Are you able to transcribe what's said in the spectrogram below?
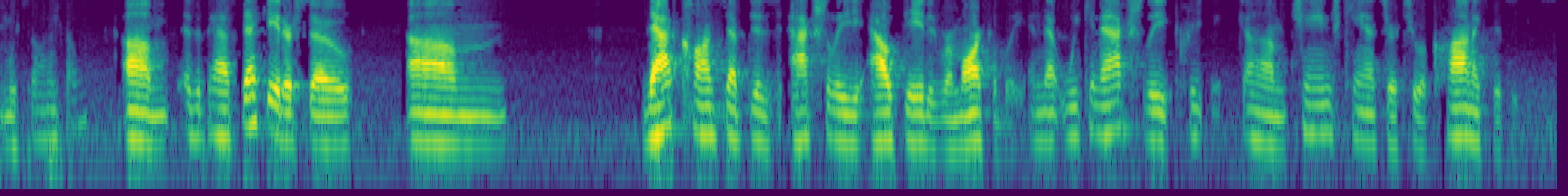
we in? Um, in the past decade or so, um, that concept is actually outdated remarkably, and that we can actually um, change cancer to a chronic disease.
